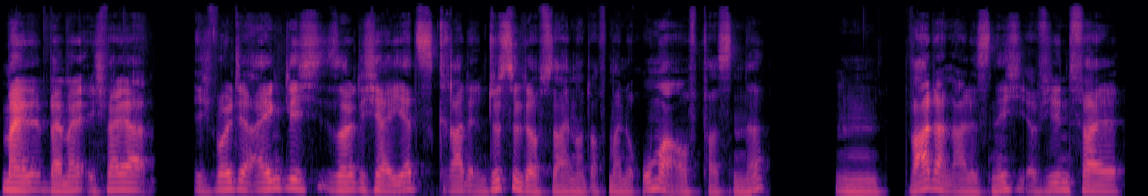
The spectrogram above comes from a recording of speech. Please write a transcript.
mein, bei mein, ich war ja, ich wollte ja eigentlich, sollte ich ja jetzt gerade in Düsseldorf sein und auf meine Oma aufpassen, ne? Hm, war dann alles nicht. Auf jeden Fall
